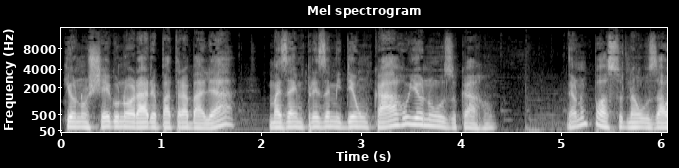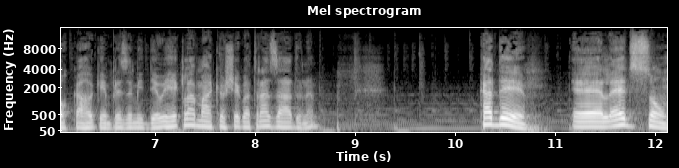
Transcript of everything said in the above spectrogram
que eu não chego no horário para trabalhar, mas a empresa me deu um carro e eu não uso o carro. Eu não posso não usar o carro que a empresa me deu e reclamar que eu chego atrasado, né? Cadê? É, Edson,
